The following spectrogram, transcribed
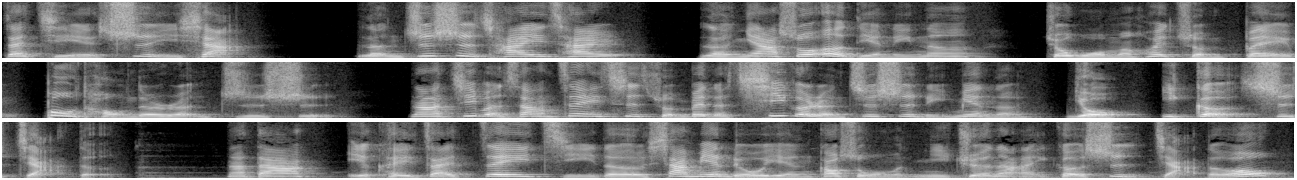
再解释一下，冷知识猜一猜，冷压缩二点零呢，就我们会准备不同的冷知识。那基本上这一次准备的七个冷知识里面呢，有一个是假的。那大家也可以在这一集的下面留言，告诉我们你觉得哪一个是假的哦。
